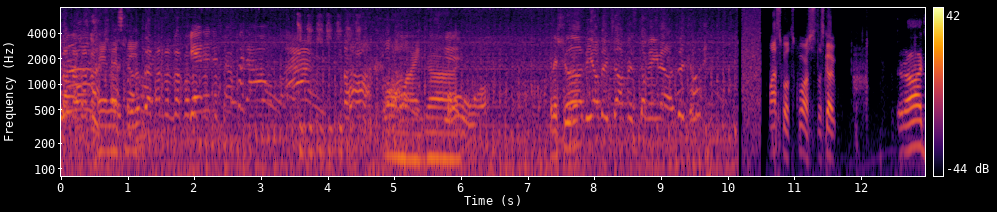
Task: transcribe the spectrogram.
got it. Hey, Leslie. Oh my god. Can I shoot him? Uh, the other chopper's coming now. They're coming. My squad, squash, let's go. Raj,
